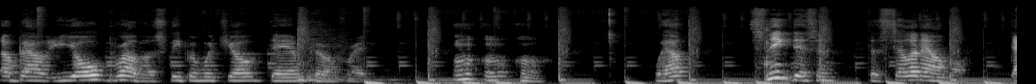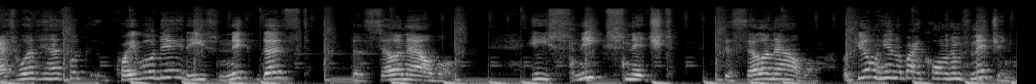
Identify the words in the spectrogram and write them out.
about your brother sleeping with your damn girlfriend. Mm-mm-mm. Well, sneak dissing to sell an album. That's what that's what Quavo did. He sneak dissed to sell an album. He sneak snitched to sell an album. But you don't hear nobody calling him snitching.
